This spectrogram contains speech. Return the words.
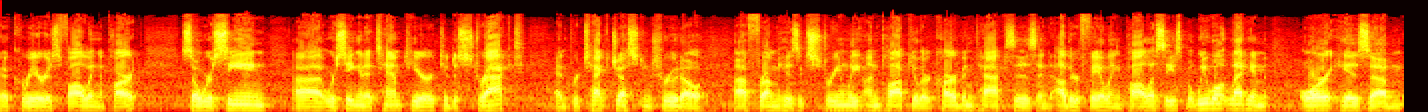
uh, career is falling apart. So we're seeing uh, we're seeing an attempt here to distract and protect Justin Trudeau uh, from his extremely unpopular carbon taxes and other failing policies. But we won't let him or his um,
